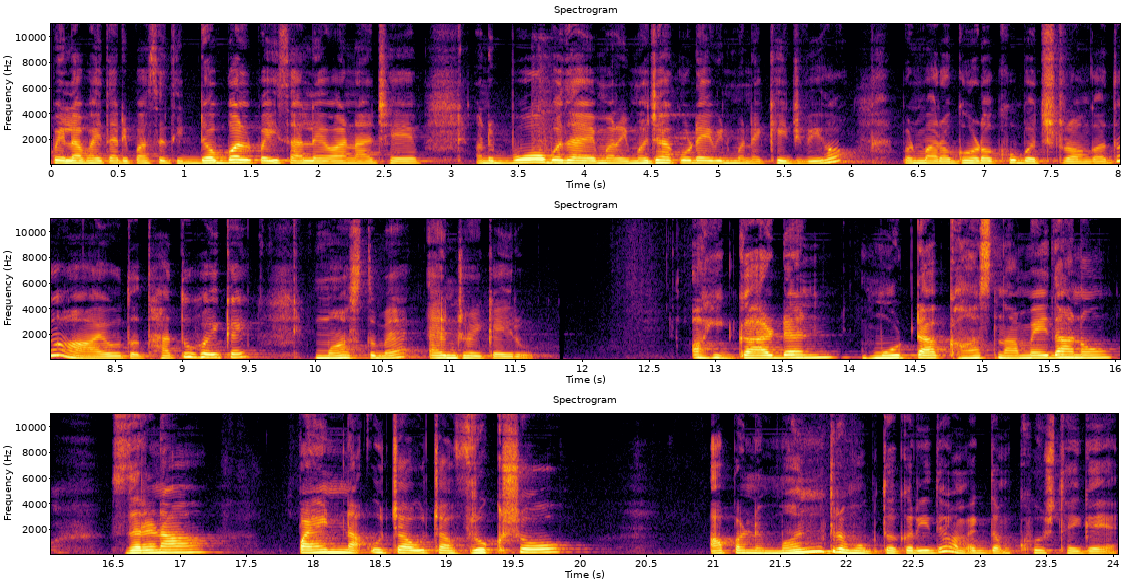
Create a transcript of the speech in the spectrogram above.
પેલા ભાઈ તારી પાસેથી ડબલ પૈસા લેવાના છે અને બહુ બધાએ મારી મજાક ઉડાવીને મને ખીજવી, હો. પણ મારો ઘોડો ખૂબ જ સ્ટ્રોંગ હતો. હા, એવું તો થતું હોય કંઈ. મસ્ત મેં એન્જોય કર્યું. અહીં ગાર્ડન મોટા ઘાસના મેદાનો, ઝરણા પાઇનના ઊંચા ઊંચા વૃક્ષો આપણને મંત્રમુગ્ધ કરી દો આમ એકદમ ખુશ થઈ ગયા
